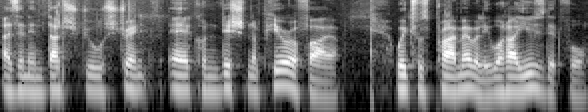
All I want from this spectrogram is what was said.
as an industrial strength air conditioner purifier, which was primarily what I used it for.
